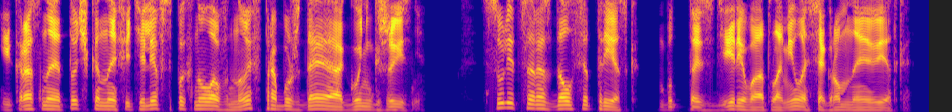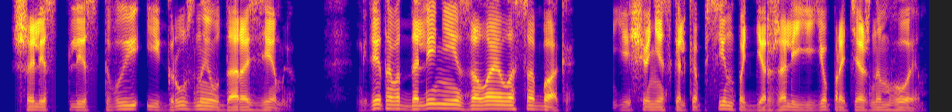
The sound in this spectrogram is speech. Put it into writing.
и красная точка на фитиле вспыхнула вновь, пробуждая огонь к жизни. С улицы раздался треск, будто с дерева отломилась огромная ветка шелест листвы и грузный удар о землю. Где-то в отдалении залаяла собака. Еще несколько псин поддержали ее протяжным воем.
